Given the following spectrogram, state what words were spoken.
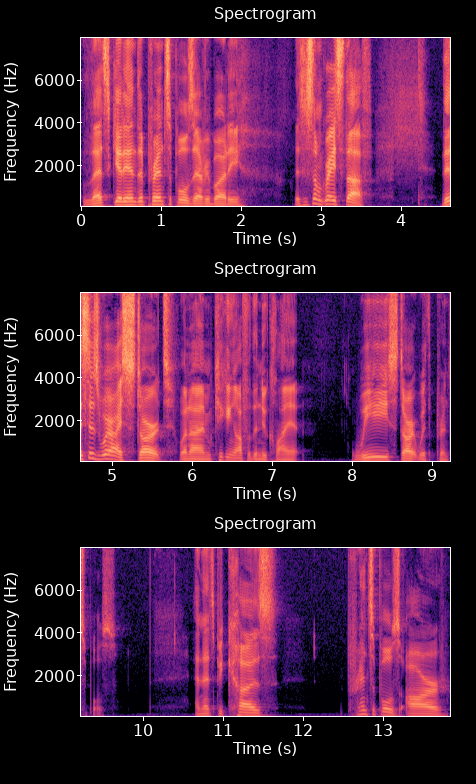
let's get into principles, everybody. This is some great stuff. This is where I start when I'm kicking off with a new client. We start with principles. And that's because principles are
